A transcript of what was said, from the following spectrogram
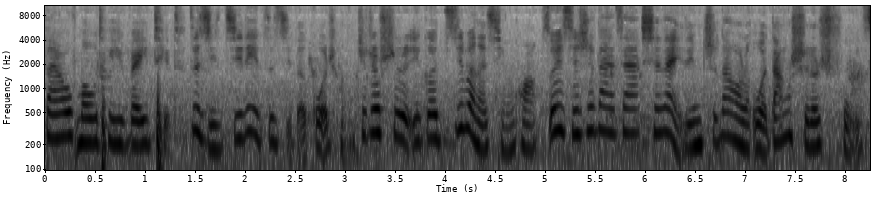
self motivated 自己激励自己的过程，这就是一个基本的情况。所以其实大家现在已经知道了我当时的处境，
